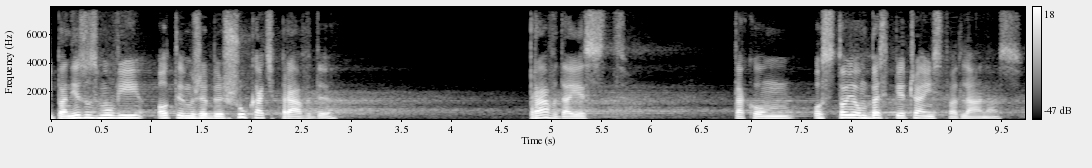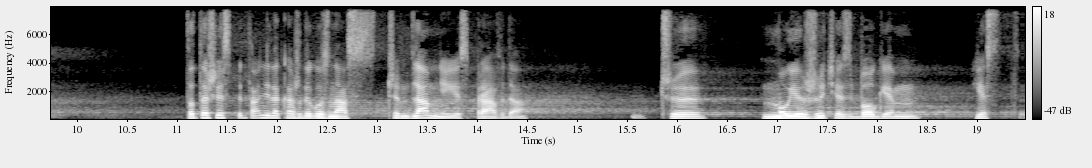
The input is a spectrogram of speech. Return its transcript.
I Pan Jezus mówi o tym, żeby szukać prawdy. Prawda jest taką ostoją bezpieczeństwa dla nas. To też jest pytanie dla każdego z nas, czym dla mnie jest prawda? Czy moje życie z Bogiem jest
